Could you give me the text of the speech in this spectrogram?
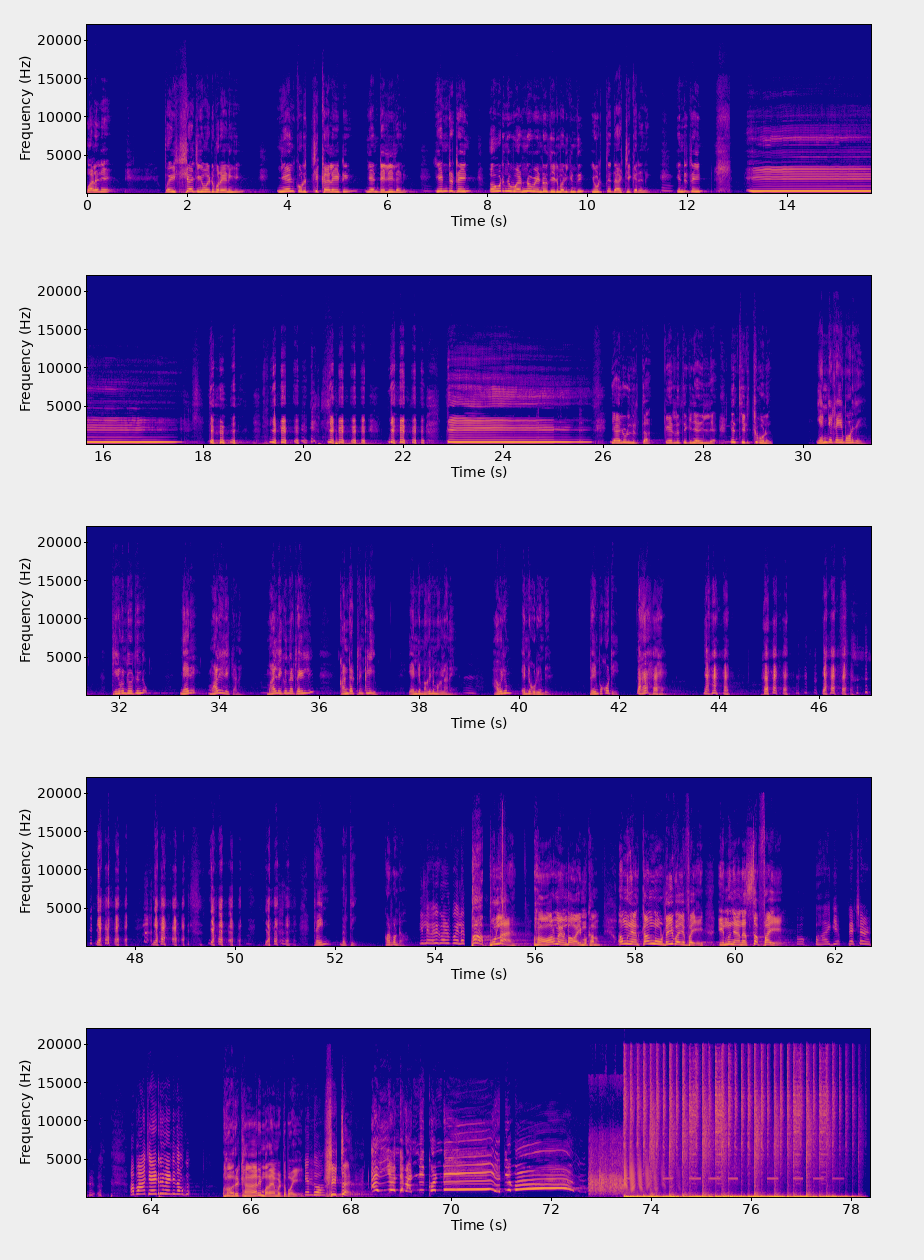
വളരെ പൈശാചികമായിട്ട് പറയുകയാണെങ്കിൽ ഞാൻ കുറച്ച് കാലമായിട്ട് ഞാൻ ഡൽഹിയിലാണ്. എന്റെ ട്രെയിൻ അവിടുന്ന് വരണോ വേണ്ടോ തീരുമാനിക്കുന്നത് ഇവിടുത്തെ രാഷ്ട്രീയക്കാരാണ്. എന്റെ ട്രെയിൻ ഈ ഞാനിവിടെ നിർത്താം. കേരളത്തേക്ക് ഞാനില്ല. ഞാൻ തിരിച്ചു പോണ്. എന്റെ ട്രെയിൻ പോണത് തിരുവനന്തപുരത്ത് നിന്നും നേരെ മാളിയിലേക്കാണ്. മാളിലേക്ക് വന്ന ട്രെയിനിൽ കണ്ടക്ടറും കിളിയും എന്റെ മകനും മകളാണ്. അവരും എന്റെ കൂടെയുണ്ട്. ട്രെയിൻ പൊക്കോട്ടെ. ട്രെയിൻ നിർത്തി. കുഴപ്പമുണ്ടോ? ഇല്ല ഒരു കുഴപ്പമില്ല! പുല്ല ഓർമ്മയുണ്ടോ ഈ മുഖം? അന്ന് ഞാൻ കണ്ണൂർ വൈഫൈ ഇന്ന് ഞാൻ എസ് എഫ് ഐ ഭാഗ്യം. രക്ഷപ്പെട്ടു. അപ്പൊ ആ ചേട്ടന് വേണ്ടി നമുക്ക് ഒരു കാര്യം പറയാൻ വിട്ടുപോയി. എന്തോ ഷിറ്റ്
